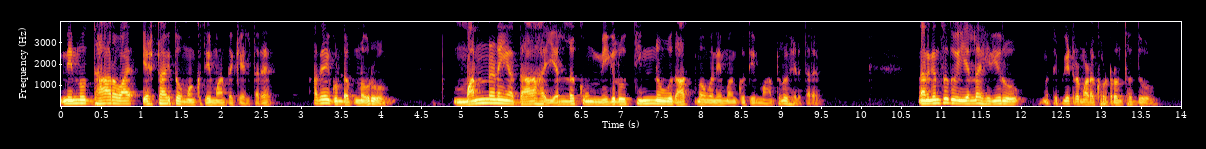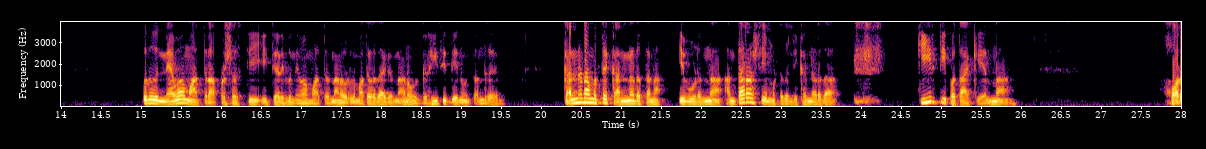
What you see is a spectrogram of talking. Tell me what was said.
ನಿನ್ನುದ್ಧಾರವ ಎಷ್ಟಾಯ್ತು ಮಂಕುತಿಮ್ಮ ಅಂತ ಕೇಳ್ತಾರೆ. ಅದೇ ಗುಂಡಪ್ಪನವರು, ಮನ್ನಣೆಯ ದಾಹ ಎಲ್ಲಕ್ಕೂ ಮಿಗಿಲು ತಿನ್ನುವುದಾತ್ಮವನೇ ಮಂಕುತಿಮ್ಮ ಅಂತಲೂ ಹೇಳ್ತಾರೆ. ನನಗನ್ಸೋದು ಈ ಎಲ್ಲ ಹಿರಿಯರು ಮತ್ತು ಪೀಟರ್ ಮಾಡಕ್ಕೆ ಹೊರಟಿರುವಂಥದ್ದು ಒಂದು ನೆವ ಮಾತ್ರ, ಪ್ರಶಸ್ತಿ ಇತ್ಯಾದಿಗಳು ನೆವ ಮಾತ್ರ. ನಾನು ಅವ್ರಲ್ಲಿ ಮಾತಾಡಿದಾಗ ನಾನು ಗ್ರಹಿಸಿದ್ದೇನು ಅಂತಂದರೆ, ಕನ್ನಡ ಮತ್ತು ಕನ್ನಡತನ ಇವುಗಳನ್ನು ಅಂತಾರಾಷ್ಟ್ರೀಯ ಮಟ್ಟದಲ್ಲಿ ಕನ್ನಡದ ಕೀರ್ತಿ ಪತಾಕೆಯನ್ನು ಹೊರ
